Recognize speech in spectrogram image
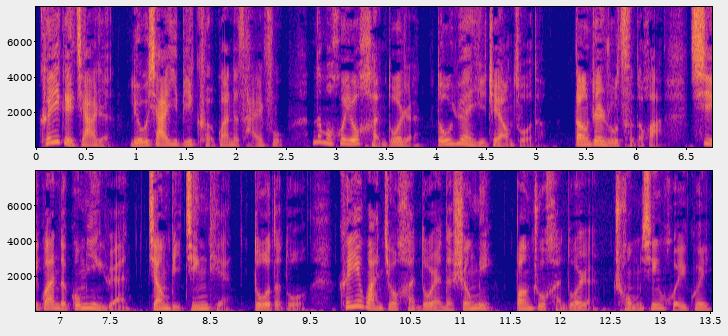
可以给家人留下一笔可观的财富，那么会有很多人都愿意这样做的。当真如此的话，器官的供应源将比今天多得多，可以挽救很多人的生命，帮助很多人重新回归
